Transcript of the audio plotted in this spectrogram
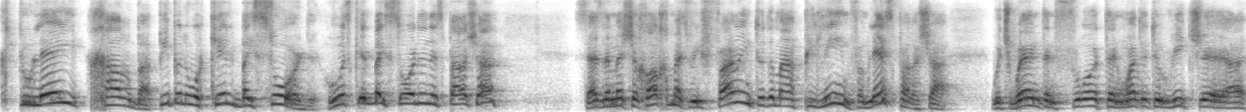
Ktulei Charba, people who were killed by sword. Who was killed by sword in this parasha? Says the Meshech referring to the Ma'apilim from last parasha, which went and fought and wanted to reach uh, uh,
